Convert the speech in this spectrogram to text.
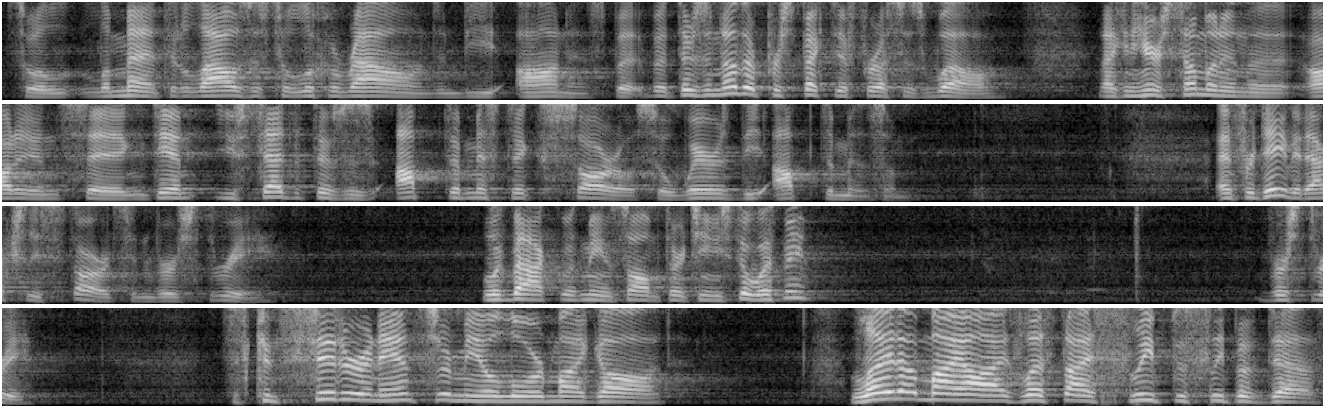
So, lament, it allows us to look around and be honest. But, but there's another perspective for us as well. And I can hear someone in the audience saying, Dan, you said that there's this optimistic sorrow. So, where's the optimism? And for David, actually starts in verse 3. Look back with me in Psalm 13. You still with me? Verse 3. It says, Consider and answer me, O Lord my God. Light up my eyes, lest I sleep the sleep of death.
